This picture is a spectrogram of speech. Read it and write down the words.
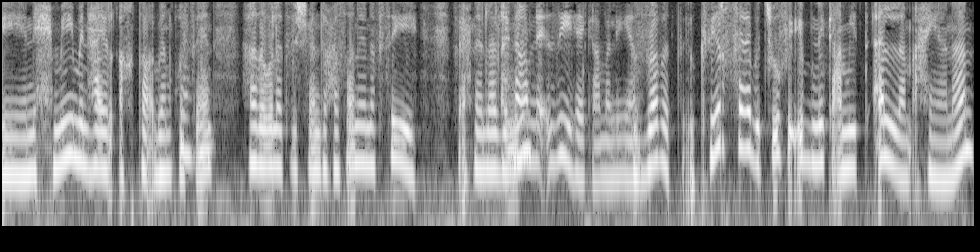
نحميه من هاي الأخطاء بين قوسين. هذا ولد فيش عنده حصانة نفسية. فإحنا لازم إحنا عم نأذيه هيك عمليا. بالضبط. وكثير صعب تشوفي ابنك عم يتألم أحيانا. إيه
